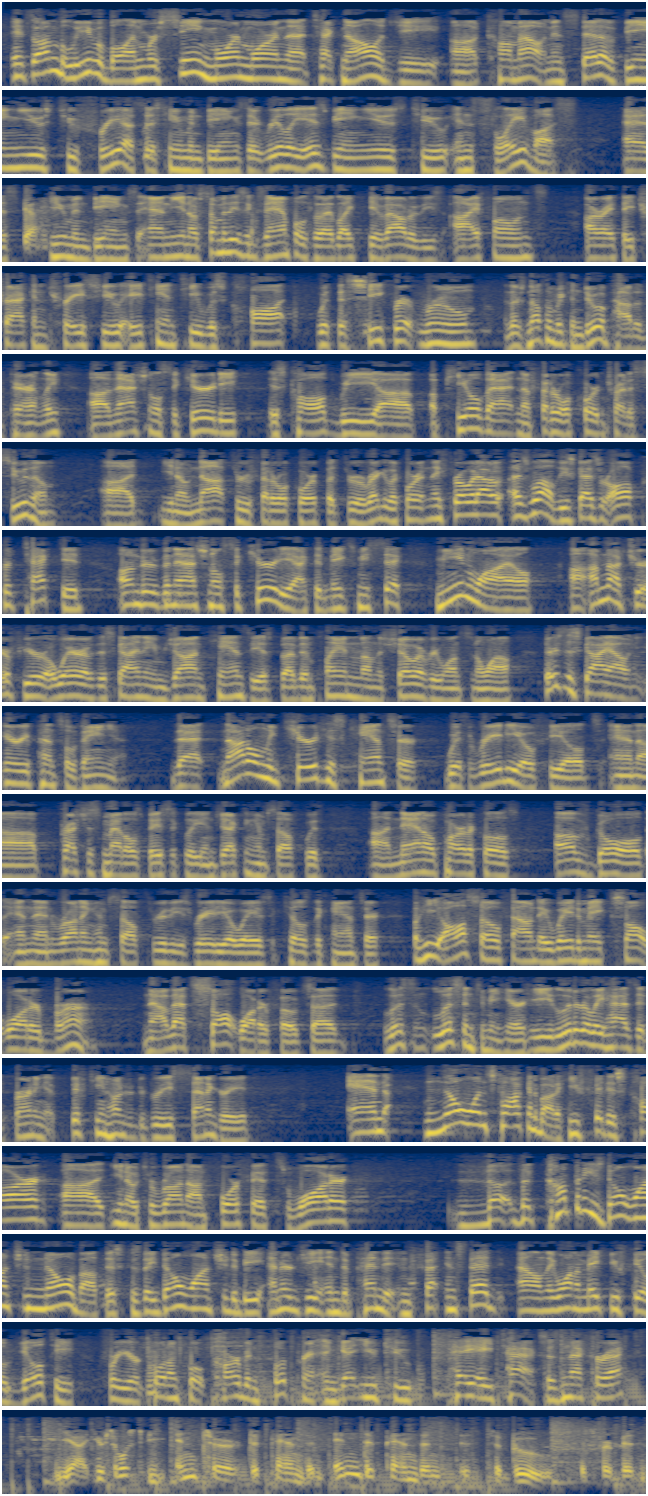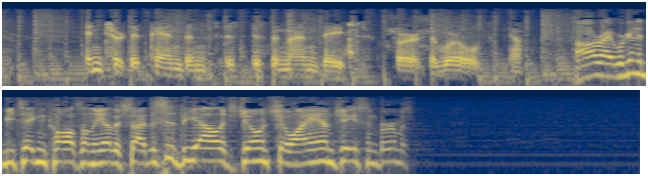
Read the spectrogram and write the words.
It's unbelievable, and we're seeing more and more in that technology uh, come out. And instead of being used to free us as human beings, it really is being used to enslave us as Yes. human beings. And you know, some of these examples that I'd like to give out are these iPhones. All right, they track and trace you. AT&T was caught with the secret room. There's nothing we can do about it. Apparently, uh, national security is called. We uh, appeal that in a federal court and try to sue them. Uh, you know, not through federal court, but through a regular court, and they throw it out as well. These guys are all protected under the National Security Act. It makes me sick. Meanwhile, uh, I'm not sure if you're aware of this guy named John Kanzius, but I've been playing it on the show every once in a while. There's this guy out in Erie, Pennsylvania, that not only cured his cancer with radio fields and uh, precious metals, basically injecting himself with uh, nanoparticles of gold and then running himself through these radio waves that kills the cancer, but he also found a way to make salt water burn. Now that's salt water, folks. Uh, listen, listen to me here. He literally has it burning at 1500 degrees centigrade, and no one's talking about it. He fit his car, uh, you know, to run on four fifths water. The the companies don't want you to know about this because they don't want you to be energy independent. In fa- instead, Alan, they want to make you feel guilty for your quote unquote carbon footprint and get you to pay a tax. Isn't that correct? Yeah, you're supposed to be interdependent. Independence is taboo. It's forbidden. Interdependence is, is the mandate for the world. Yeah. All right, we're going to be taking calls on the other side. This is the Alex Jones Show. I am Jason Bermas.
